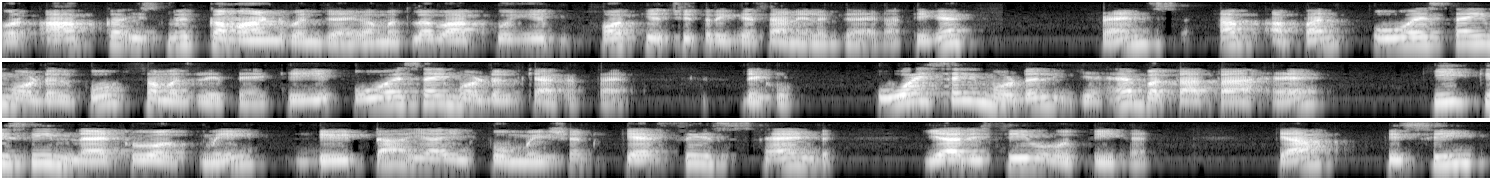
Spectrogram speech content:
और आपका इसमें कमांड बन जाएगा। मतलब आपको ये बहुत ही अच्छी तरीके से आने लग जाएगा, ठीक है? फ्रेंड्स अब अपन ओएसआई मॉडल को समझ लेते हैं कि ये ओएसआई मॉडल क्या करता है। देखो ओएसआई मॉडल यह बताता है कि किसी नेटवर्क में डेटा या इंफॉर्मेशन कैसे सेंड या रिसीव होती है। क्या? किसी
